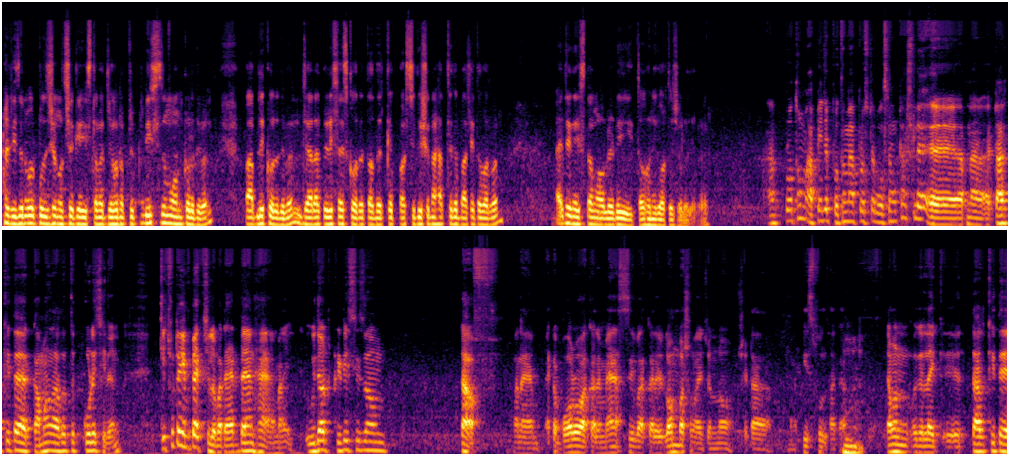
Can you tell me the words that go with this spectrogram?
রিজনেবল পজিশন হচ্ছে কি ইসলামের যখন আপনি ক্রিটিসিজম অন করে দেবেন পাবলিক করে দেবেন যারা ক্রিটিসাইজ করে তাদেরকে পার্সিকিউশনের হাত থেকে বাঁচাতে পারবেন আই থিঙ্ক ইসলাম অলরেডি তখনই করতে চলে যাবে প্রথম আপনি যে প্রথম অ্যাপ্রোচটা বলছেন ওটা আসলে আপনার টার্কিতে কামাল আজাদ করেছিলেন কিছুটা ইম্প্যাক্ট ছিল বাট অ্যাট দ্য হ্যাঁ মানে উইদাউট ক্রিটিসিজম টাফ মানে একটা বড় আকারে ম্যাসিভ আকারে লম্বা সময়ের জন্য সেটা পিসফুল থাকা হুম। যেমন লাইক টার্কিতে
